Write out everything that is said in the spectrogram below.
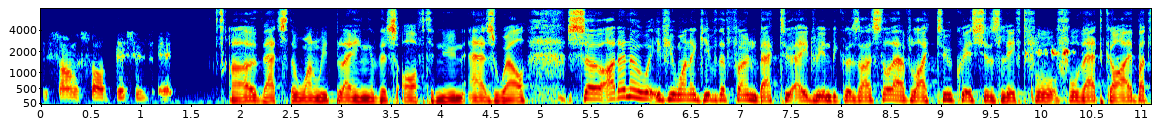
the song is called "This Is It." Oh, that's the one we're playing this afternoon as well. So I don't know if you want to give the phone back to Adrian because I still have like two questions left for, for that guy. But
